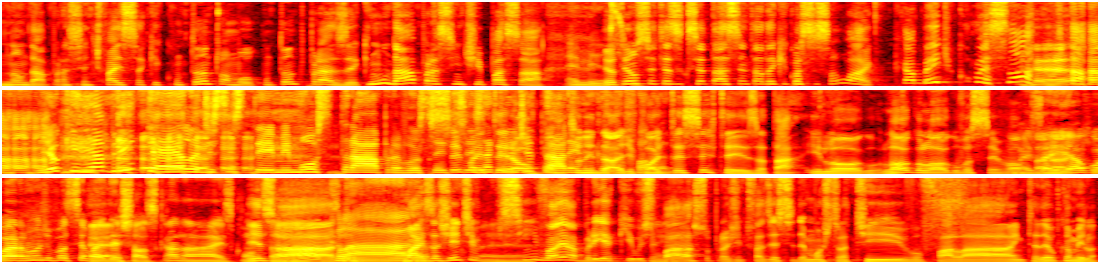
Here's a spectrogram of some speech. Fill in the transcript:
não dá pra sentir. A gente faz isso aqui com tanto amor, com tanto prazer, que não dá pra sentir passar. É mesmo. Eu tenho certeza que você tá sentado aqui com a sessão. Uai, acabei de começar. E eu queria abrir tela de sistema e mostrar pra vocês, Você vocês vai ter a acreditarem no que eu tô oportunidade, pode ter certeza, tá? E logo, logo, logo você volta. Mas aí é agora onde você vai deixar os canais, contato. Exato. Claro. Mas a gente sim vai abrir aqui o espaço pra gente fazer esse demonstrativo, falar, entendeu, Camila?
